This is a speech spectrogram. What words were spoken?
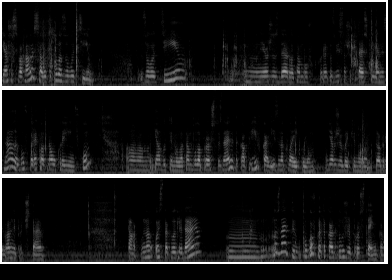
я щось вагалася, але купила золоті. Золоті. Я вже здерла, там був звісно, що китайською я не знала, був переклад на українську я викинула. Там була просто, знаєте, така плівка із наклейкою. Я вже викинула. Добре, вам не прочитаю. Так, вона ось так виглядає. Ну, знаєте, упаковка така дуже простенька.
